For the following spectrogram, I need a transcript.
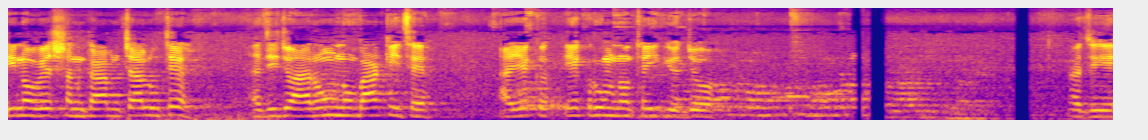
રિનોવેશન કામ ચાલુ છે હજી જો આ રૂમનું બાકી છે આ એક એક રૂમનું થઈ ગયું જો. હજી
